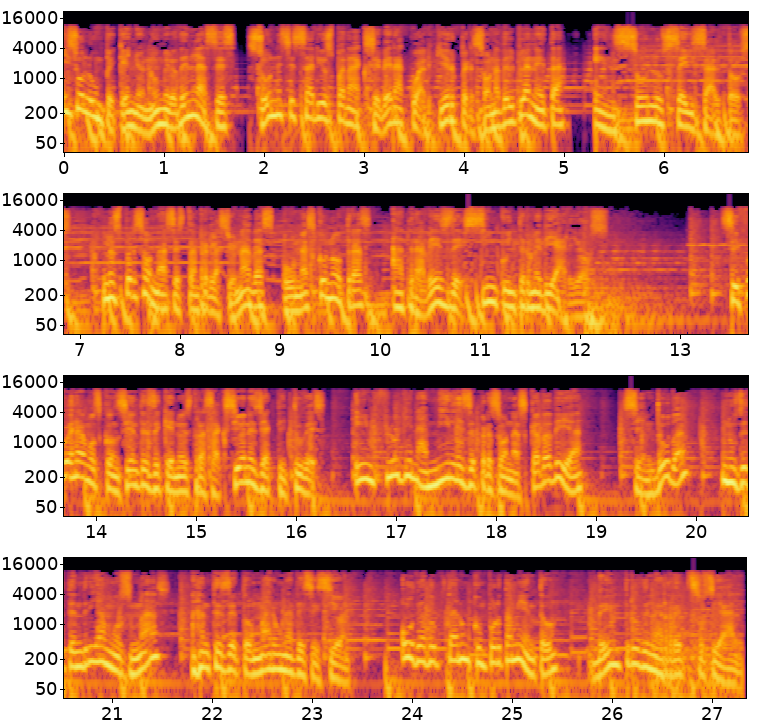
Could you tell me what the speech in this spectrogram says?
y solo un pequeño número de enlaces son necesarios para acceder a cualquier persona del planeta en solo seis saltos. Las personas están relacionadas unas con otras a través de cinco intermediarios. Si fuéramos conscientes de que nuestras acciones y actitudes influyen a miles de personas cada día, sin duda, nos detendríamos más antes de tomar una decisión o de adoptar un comportamiento dentro de la red social.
